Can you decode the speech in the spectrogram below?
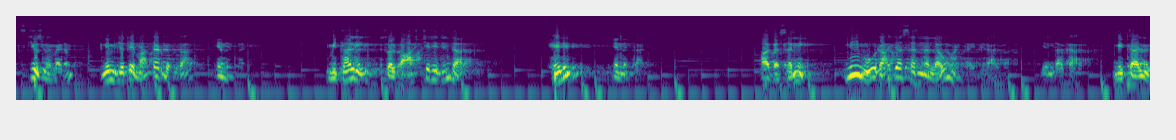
ಎಕ್ಸ್ಕ್ಯೂಸ್ ಮಿ ಮೇಡಮ್ ನಿಮ್ ಜೊತೆ ಮಾತಾಡಬಹುದಾ? ಎನ್ನುತ್ತಾನೆ. ಮಿತಾಲಿ ಸ್ವಲ್ಪ ಆಶ್ಚರ್ಯದಿಂದ, ಹೇಳಿ, ಎನ್ನುತ್ತಾನೆ. ಆಗ ಸನ್ನಿ, ನೀವು ರಾಜಾ ಸರ್ನ ಲವ್ ಮಾಡ್ತಾ ಇದ್ದೀರಾ ಅಲ್ವಾ ಎಂದಾಗ, ಮಿತಾಲಿ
